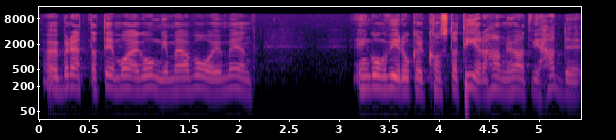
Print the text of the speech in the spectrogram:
Jag har berättat det många gånger, men jag var ju med en, en gång vi råkade konstatera, han och jag, att vi hade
